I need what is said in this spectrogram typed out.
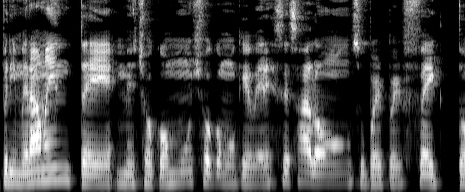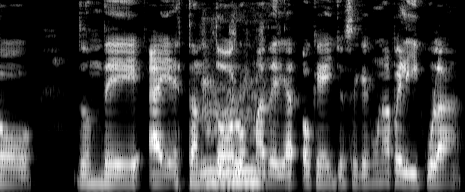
Primeramente, me chocó mucho como que ver ese salón súper perfecto, donde ahí están todos los materiales. Ok, yo sé que es una película,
